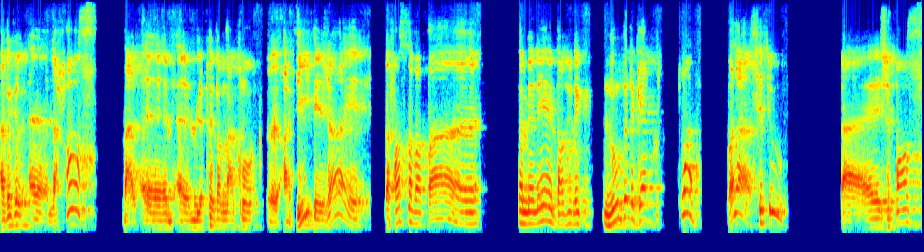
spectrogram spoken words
avec euh, la France. Bah, euh, euh, le président Macron a dit déjà, et la France ne va pas se mêler dans une nouvelle guerre froide. Voilà, c'est tout. Bah, je pense,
